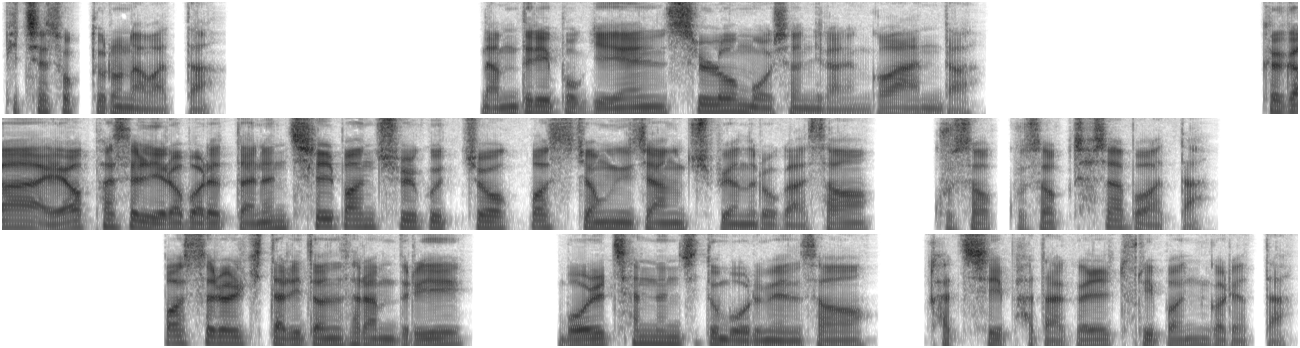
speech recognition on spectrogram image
빛의 속도로 나왔다. 남들이 보기엔 슬로우 모션이라는 거 안다. 그가 에어팟을 잃어버렸다는 7번 출구 쪽 버스 정류장 주변으로 가서 구석구석 찾아보았다. 버스를 기다리던 사람들이 뭘 찾는지도 모르면서 같이 바닥을 두리번거렸다.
